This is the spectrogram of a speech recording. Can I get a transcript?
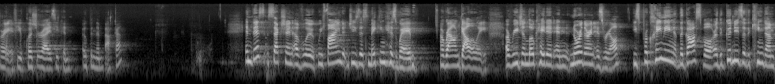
All right, if you close your eyes, you can open them back up. In this section of Luke, we find Jesus making his way around Galilee, a region located in northern Israel. He's proclaiming the gospel or the good news of the kingdom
